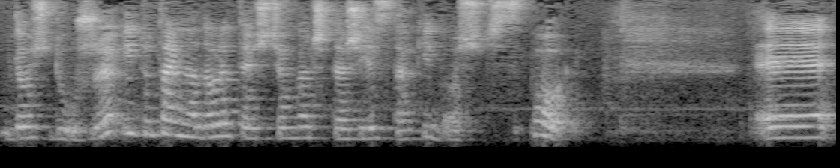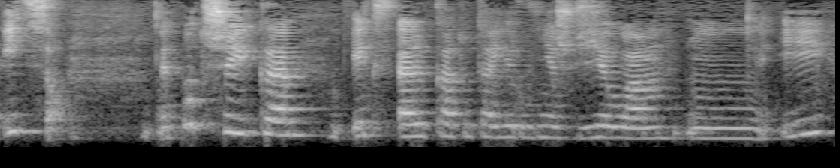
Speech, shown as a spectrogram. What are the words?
dość duży. I tutaj na dole ten ściągacz też jest taki dość spory. E, I co? Pod szyjkę XL tutaj również wzięłam mm, i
